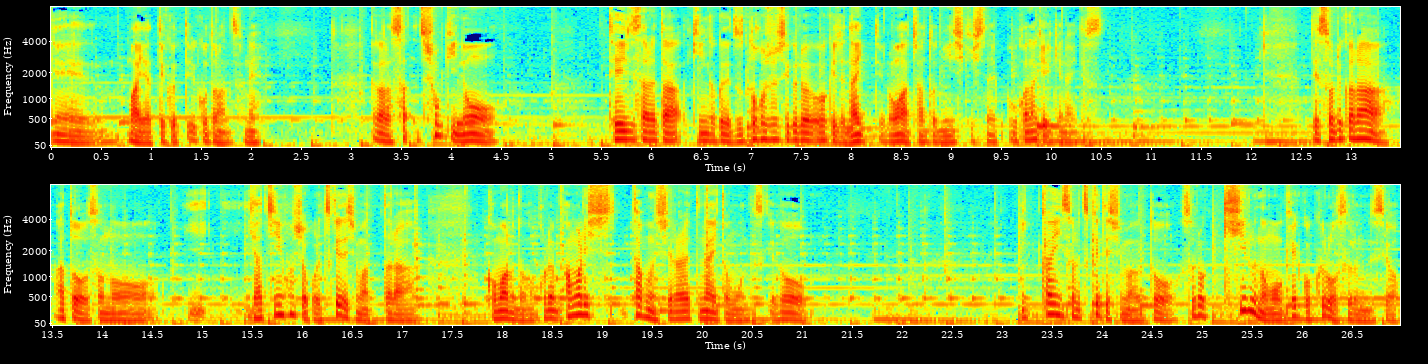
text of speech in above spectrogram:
えー、まあ、やっていくっていうことなんですよね。だから初期の提示された金額でずっと保証してくれるわけじゃないっていうのはちゃんと認識しておかなきゃいけないです。でそれからあとその家賃保証これつけてしまったら困るのがこれあまり多分知られてないと思うんですけど一回それつけてしまうとそれを切るのも結構苦労するんですよ。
